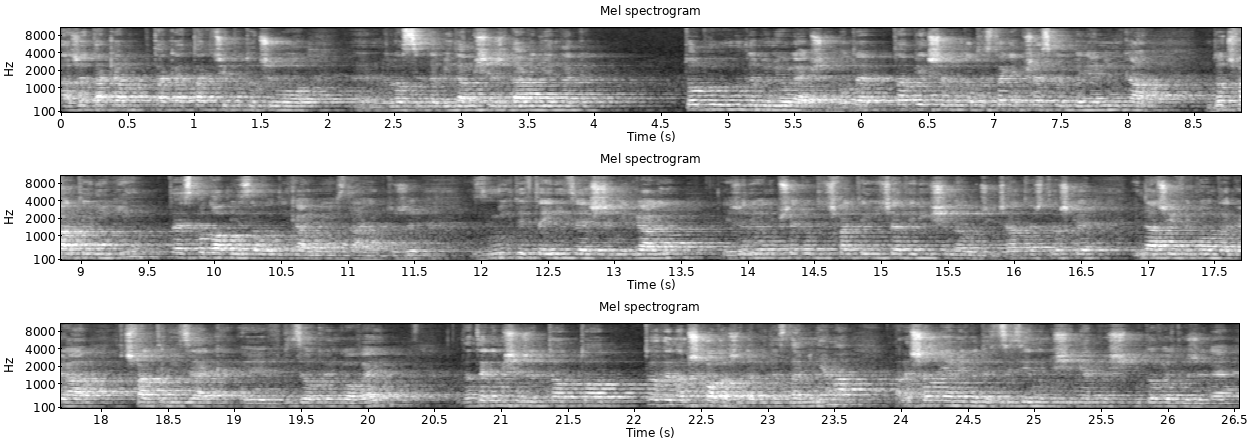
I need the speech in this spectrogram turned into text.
a że taka, taka, tak się potoczyło losy Dawida, myślę, że Dawid jednak to był rundę by miał lepszą, bo te, ta pierwsza runda to jest tak jak przeskok Beniaminka do czwartej ligi, to jest podobnie z zawodnikami moim zdaniem, którzy nigdy w tej lidze jeszcze nie grali. Jeżeli oni przejdą do czwartej ligi, trzeba tej ligi się nauczyć. Trzeba też troszkę inaczej wygląda gra w czwartej lidze jak y, w lidze okręgowej. Dlatego myślę, że to, to trochę nam szkoda, że Dawida z nami nie ma, ale szanujemy jego decyzję, no musimy jakoś budować drużynę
